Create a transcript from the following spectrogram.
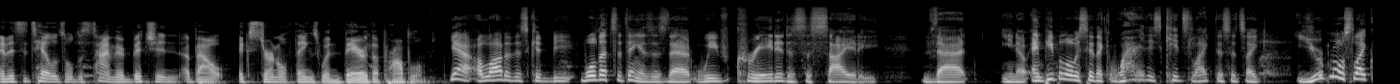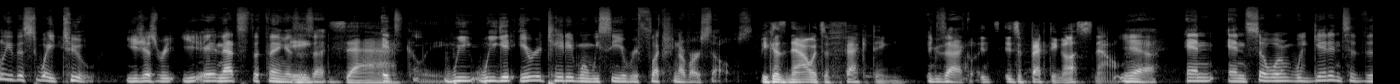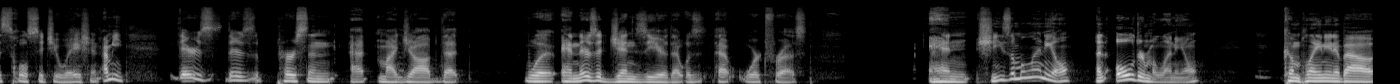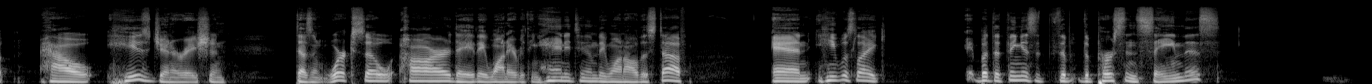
And it's a tale as old as time. They're bitching about external things when they're the problem. Yeah, a lot of this could be well, that's the thing is is that we've created a society that, you know, and people always say like, why are these kids like this? It's like you're most likely this way too. You just re, you, and that's the thing is, is that it's Exactly. we we get irritated when we see a reflection of ourselves. because now it's affecting. Exactly. It's it's affecting us now. Yeah. And and so when we get into this whole situation, I mean, there's there's a person at my job that was and there's a Gen Zer that was that worked for us. And she's a millennial, an older millennial, complaining about how his generation doesn't work so hard. They they want everything handed to them. They want all this stuff. And he was like, but the thing is the the person saying this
